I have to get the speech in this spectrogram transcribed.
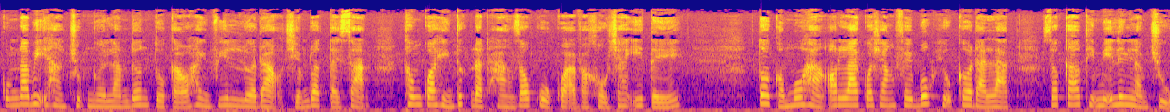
cũng đã bị hàng chục người làm đơn tố cáo hành vi lừa đảo chiếm đoạt tài sản thông qua hình thức đặt hàng rau củ quả và khẩu trang y tế. Tôi có mua hàng online qua trang Facebook Hữu Cơ Đà Lạt do Cao Thị Mỹ Linh làm chủ.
